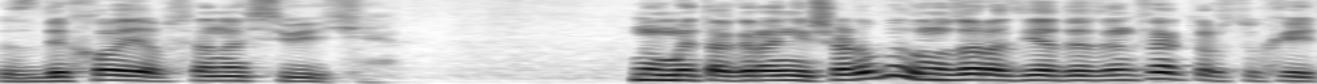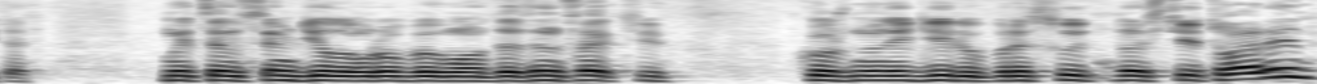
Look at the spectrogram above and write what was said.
здихає все на світі. Ну, ми так раніше робили, ну зараз є дезінфектор сухий. Так. Ми цим всім ділом робимо дезінфекцію кожну неділю присутності тварин.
